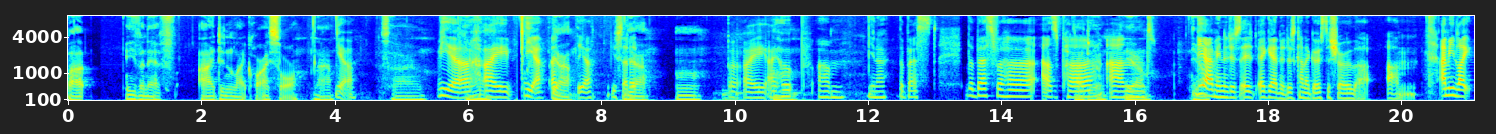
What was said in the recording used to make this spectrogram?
But even if I didn't like what I saw, nah. Yeah. So Yeah. Yeah. I yeah. I, Yeah. yeah. You said it. yeah, mm, But I I Mhm. hope um you know the best the best for her as per and yeah, yeah. I mean it just it again it just kind of goes to show that um I mean like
